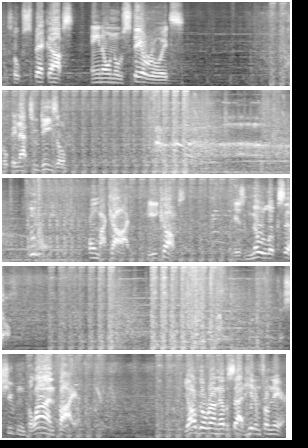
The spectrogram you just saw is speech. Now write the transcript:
Let's hope Spec Ops ain't on no steroids. Hope they're not too diesel. Oh my god, here he comes. His no-look self. Just shooting blind fire. Y'all go around the other side hit him from there.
